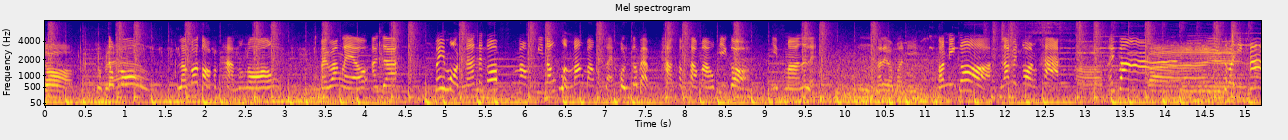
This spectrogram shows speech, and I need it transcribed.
ก็จบแล้วงแล้วก็ตอบคำถามน้องๆไปบ้างแล้ว อาจจะไม่หมดนะ แต่ก็บมีน้องส่วนมากบางหลายคนก็แบบถามซ้ำๆมาบางทีก็หยิบมานั่นแหละอะไรประมาณนี้ ตอนนี้ก็ลาไปก่อนค่ะบ๊าย บาย สวัสดีค่ะ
